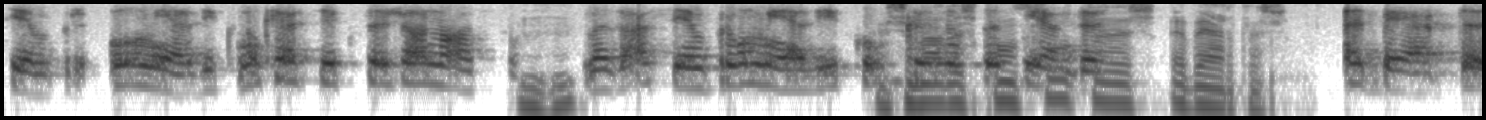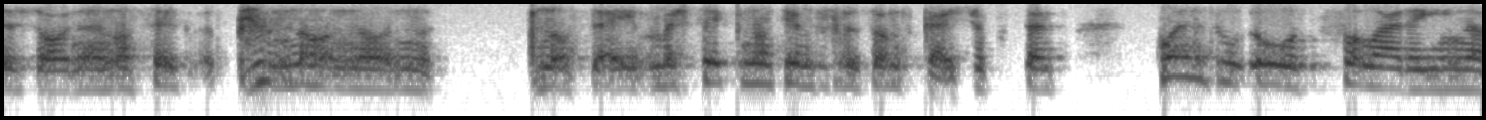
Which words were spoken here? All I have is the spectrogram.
sempre um médico, não quer dizer que seja o nosso, uhum. mas há sempre um médico As chamadas que nos consultas abertas. Abertas, ou não sei, não, não, não sei, mas sei que não temos razão de queixa. Portanto, quando eu ouço falar aí na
